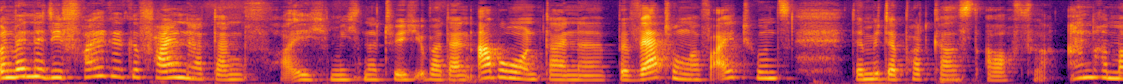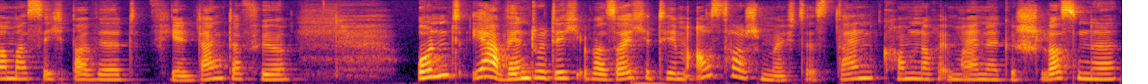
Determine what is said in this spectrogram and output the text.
Und wenn dir die Folge gefallen hat, dann freue ich mich natürlich über dein Abo und deine Bewertung auf iTunes, damit der Podcast auch für andere Mamas sichtbar wird. Vielen Dank dafür. Und ja, wenn du dich über solche Themen austauschen möchtest, dann komm noch in meine geschlossene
